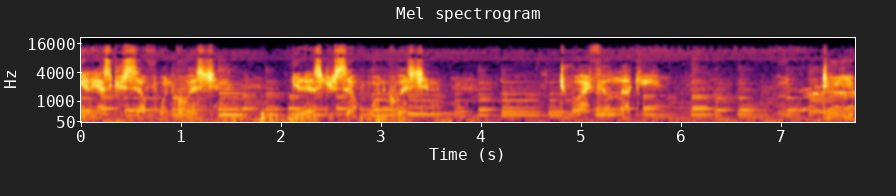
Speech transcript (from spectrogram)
Gotta ask yourself question. Gotta ask yourself one question. Do I feel lucky? Do you?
